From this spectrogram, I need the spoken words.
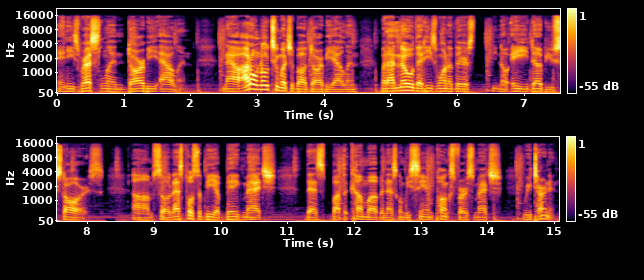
and he's wrestling Darby Allin. Now I don't know too much about Darby Allin, but I know that he's one of their, you know, AEW stars. Um, so that's supposed to be a big match that's about to come up, and that's going to be CM Punk's first match returning.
